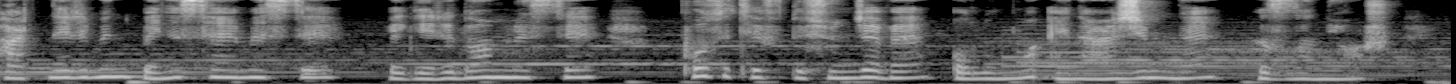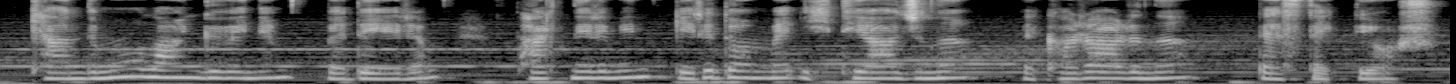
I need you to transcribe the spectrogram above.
Partnerimin beni sevmesi ve geri dönmesi pozitif düşünce ve olumlu enerjimle hızlanıyor. Kendime olan güvenim ve değerim partnerimin geri dönme ihtiyacını ve kararını destekliyor.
